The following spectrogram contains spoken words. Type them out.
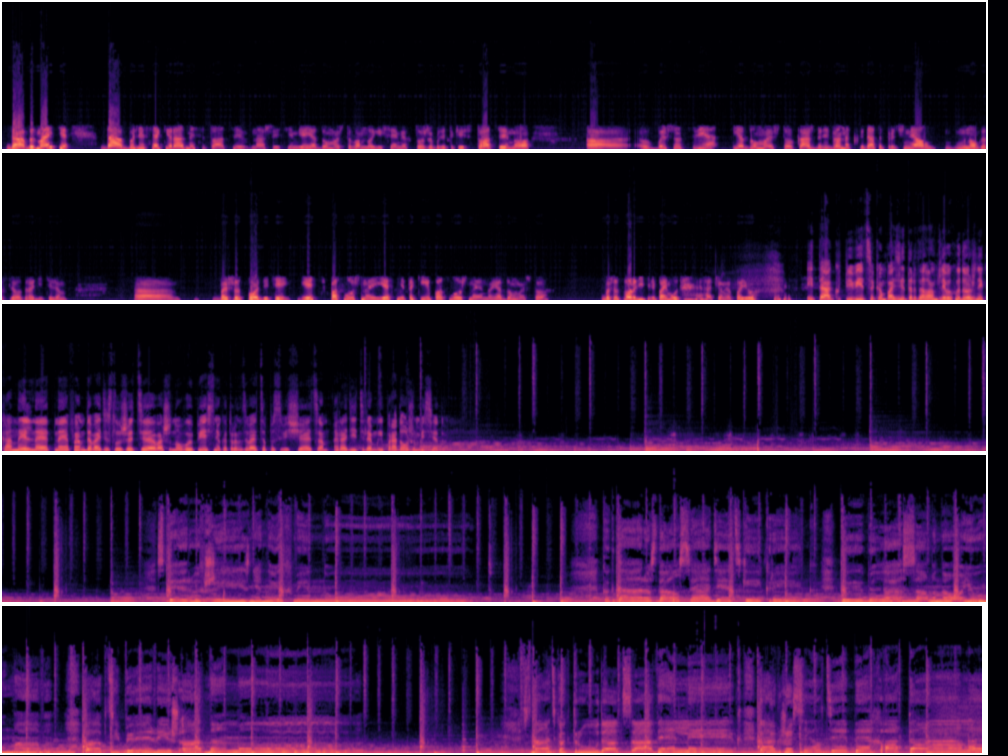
Да, вы знаете, да, были всякие разные ситуации в нашей семье. Я думаю, что во многих семьях тоже были такие ситуации, но а, в большинстве, я думаю, что каждый ребенок когда-то причинял много слез родителям. А, большинство детей. Есть послушные, есть не такие послушные, но я думаю, что большинство родителей поймут, о чем я пою. Итак, певица, композитор, талантливый художник Анель на Этно ФМ. Давайте слушать э, вашу новую песню, которая называется «Посвящается родителям». И продолжим беседу. С первых жизненных минут Когда раздался детский крик Ты была со мною, мама Пап, тебе лишь одному. Знать, как труд отца велик Как же сил тебе хватало.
